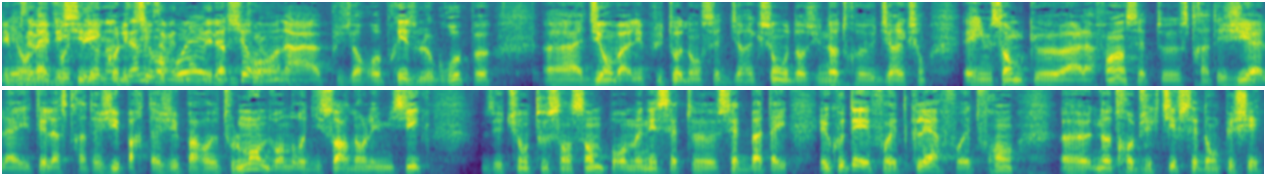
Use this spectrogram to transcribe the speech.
Et, on a décidé collectivement. oui, bien sûr, on a à plusieurs reprises, le groupe euh, a dit on va aller plutôt dans cette direction ou dans une autre direction. Et il me semble qu'à la fin, cette stratégie, elle a été la stratégie partagée par euh, tout le monde. Vendredi soir, dans l'hémicycle, nous étions tous ensemble pour mener cette, cette bataille. Écoutez, il faut être clair, il faut être franc. Euh, notre objectif, c'est d'empêcher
